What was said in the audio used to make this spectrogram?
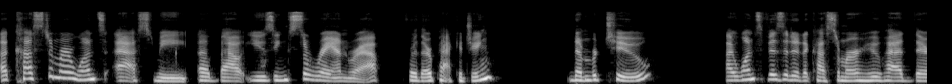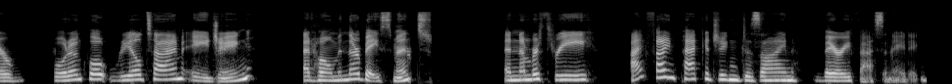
a customer once asked me about using saran wrap for their packaging. Number two, I once visited a customer who had their quote unquote real time aging at home in their basement. And number three, I find packaging design very fascinating.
